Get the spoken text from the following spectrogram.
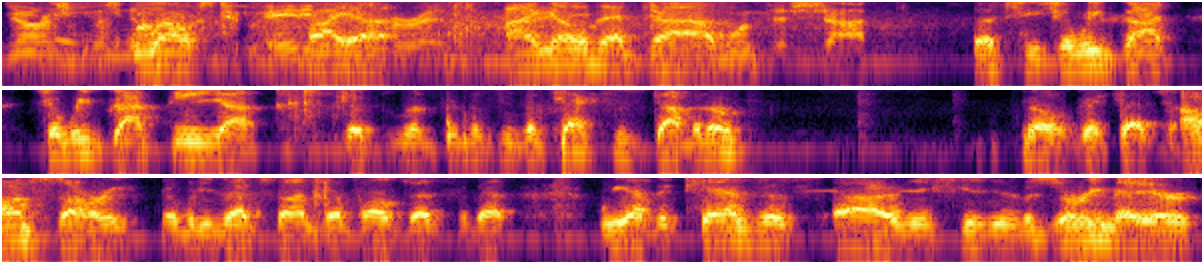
George, Usually, Mr. you know, Well, was 280 I, uh, for. I know that. I Um, want this shot. let's see. So we've got. So we've got the. Uh, the, the, the, the Texas governor. No, the Texas. Oh, I'm sorry. Nobody next time. I apologize for that. We have the Kansas. Uh, excuse me, the Missouri mayor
